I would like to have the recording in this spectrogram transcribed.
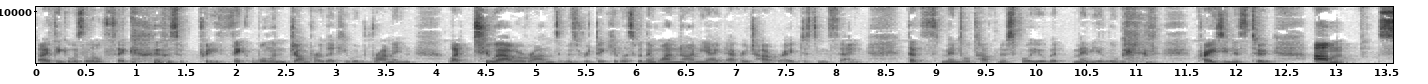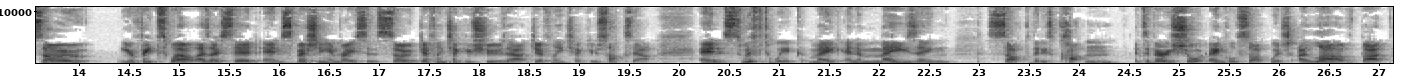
I think it was a little thick. It was a pretty thick woolen jumper that he would run in, like two hour runs. It was ridiculous with a 198 average heart rate, just insane. That's mental toughness for you, but maybe a little bit of craziness too. Um, so your feet swell, as I said, and especially in races. So definitely check your shoes out, definitely check your socks out. And Swiftwick make an amazing sock that is cotton. It's a very short ankle sock, which I love, but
